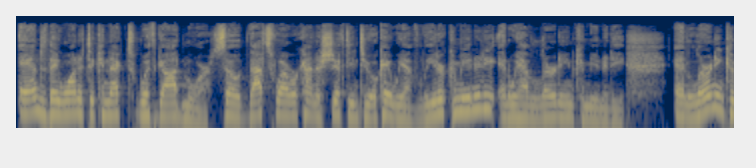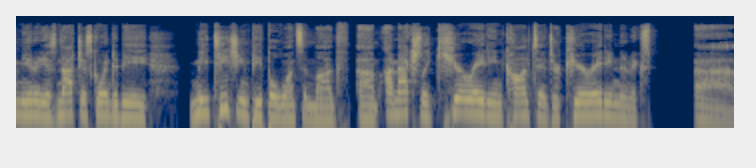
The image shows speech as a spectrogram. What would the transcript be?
and they wanted to connect with God more. So that's why we're kind of shifting to okay, we have leader community and we have learning community, and learning community is not just going to be me teaching people once a month. Um, I'm actually curating content or curating an ex- uh,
